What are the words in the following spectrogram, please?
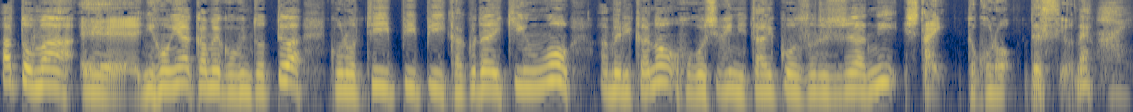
あと、まあ、えー日本や加盟国にとっては、この TPP 拡大機運をアメリカの保護主義に対抗する手段にしたいところですよね。はい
